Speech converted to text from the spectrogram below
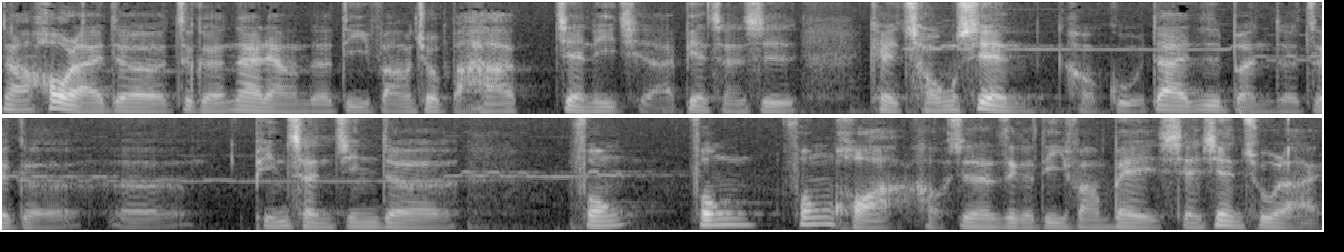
那后来的这个奈良的地方，就把它建立起来，变成是可以重现好古代日本的这个呃平城京的风风风华，好就在这个地方被显现出来。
